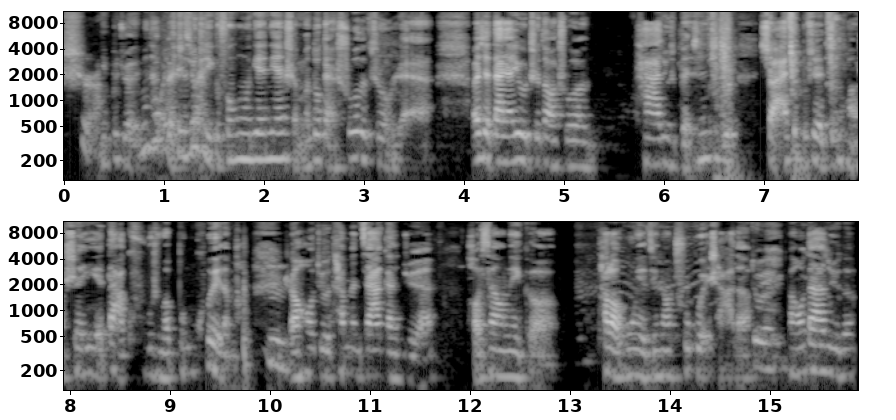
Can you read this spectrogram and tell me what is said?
是啊你，不觉得？因为他本身就是一个疯疯癫癫、什么都敢说的这种人，而且大家又知道说他就是本身就是小 S 不是也经常深夜大哭什么崩溃的嘛，嗯，然后就是他们家感觉好像那个她老公也经常出轨啥的，对，然后大家觉得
